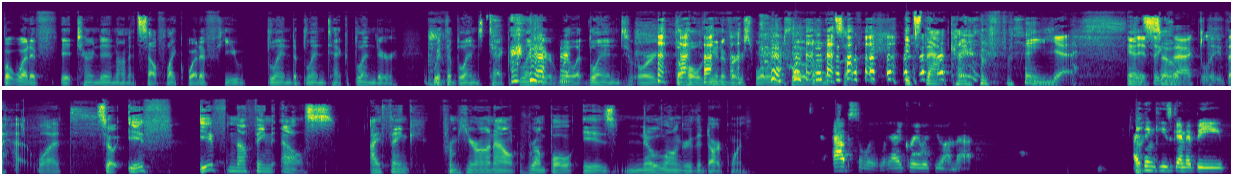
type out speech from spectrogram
But what if it turned in on itself? Like, what if you blend a Blendtec blender with a Blendtec blender? will it blend or the whole universe will implode on itself? It's that kind of thing. yes. And it's so- exactly that. What? So if if nothing else, I think from here on out, Rumple is no longer the dark one. Absolutely. I agree with you on that. I think he's going to be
